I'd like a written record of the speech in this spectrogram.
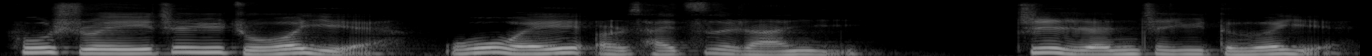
夫水之于浊也，无为而才自然矣。知人之于德也，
